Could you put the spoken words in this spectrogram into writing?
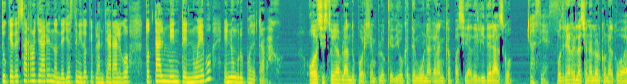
tú que desarrollar en donde hayas tenido que plantear algo totalmente nuevo en un grupo de trabajo. O si estoy hablando, por ejemplo, que digo que tengo una gran capacidad de liderazgo, Así es. podría relacionarlo con algo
